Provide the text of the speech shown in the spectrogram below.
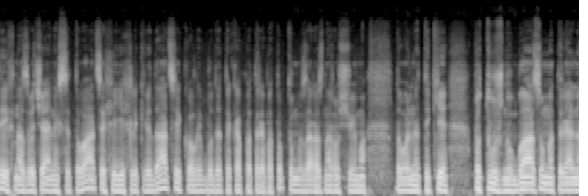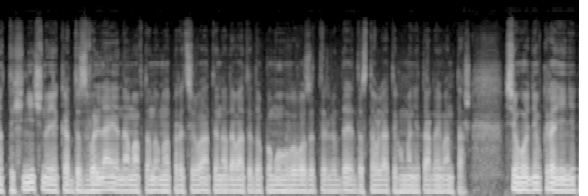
тих надзвичайних ситуаціях і їх ліквідації, коли буде така потреба. Тобто ми зараз нарощуємо доволі таки потужну базу матеріально-технічну, яка дозволяє нам автономно працювати, надавати допомогу, вивозити людей, доставляти гуманітарний вантаж. Сьогодні в країні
